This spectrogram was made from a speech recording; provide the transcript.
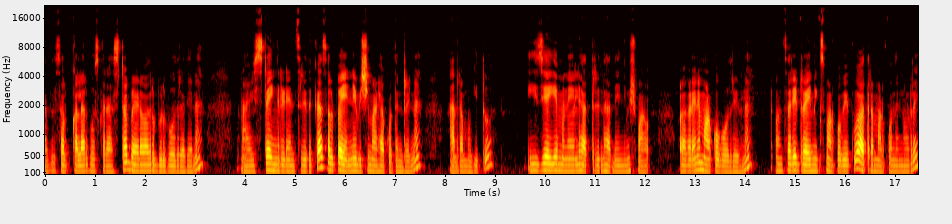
ಅದು ಸ್ವಲ್ಪ ಕಲರ್ಗೋಸ್ಕರ ಅಷ್ಟೇ, ಬೇಡವಾದರೂ ಬಿಡ್ಬೋದು ರೀ ಅದೇನ. ನಾ ಇಷ್ಟ ಇಂಗ್ರೀಡಿಯೆಂಟ್ಸ್ ರೀ ಇದಕ್ಕೆ, ಸ್ವಲ್ಪ ಎಣ್ಣೆ ಬಿಸಿ ಮಾಡಿ ಹಾಕೋತೀನಿ ರೀ ಆದ್ರೆ ಮುಗೀತು. ಈಸಿಯಾಗಿ ಮನೆಯಲ್ಲಿ ಹತ್ತರಿಂದ ಹದಿನೈದು ನಿಮಿಷ ಮಾಡೋ ಒಳಗಡೆ ಮಾಡ್ಕೋಬೋದು ರೀ ಇವನ್ನ ಒಂದು ಸರಿ ಡ್ರೈ ಮಿಕ್ಸ್ ಮಾಡ್ಕೋಬೇಕು, ಆ ಥರ ಮಾಡ್ಕೊಂಡೆ ನೋಡಿರಿ.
